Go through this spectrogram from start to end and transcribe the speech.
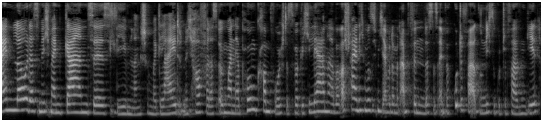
Ein Low, das mich mein ganzes Leben lang schon begleitet. Und ich hoffe, dass irgendwann der Punkt kommt, wo ich das wirklich lerne, aber wahrscheinlich muss ich mich einfach damit abfinden, dass es einfach gute Phasen und nicht so gute Phasen geht.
